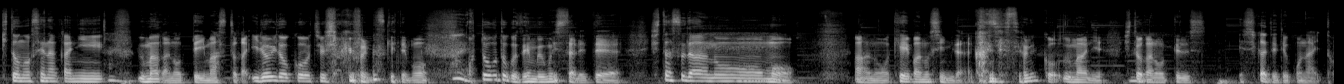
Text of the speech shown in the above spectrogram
人の背中に馬が乗っていますとかいろいろこう注釈文つけても、はい、ことごとく全部無視されてひたすらあのもうあの競馬のシーンみたいな感じですよね。こう馬に人が乗ってるし,、しか出てこないと。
